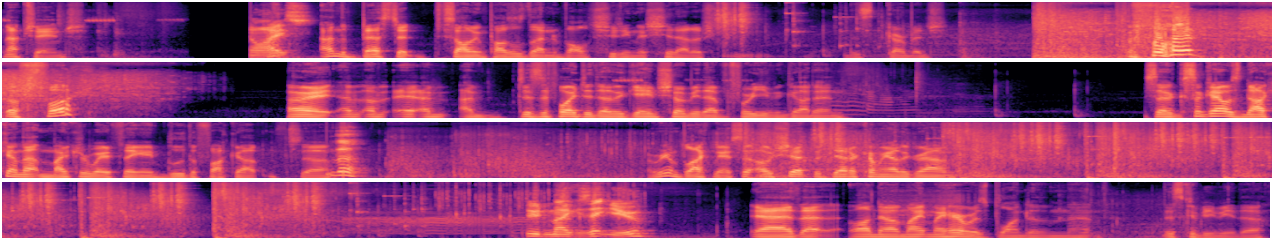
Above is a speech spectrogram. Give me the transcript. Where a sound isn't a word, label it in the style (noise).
Map change. Nice. I, am the best at solving puzzles that involve shooting the shit out of sh this garbage. (laughs) what the fuck? All right, I'm, I'm I'm I'm disappointed that the game showed me that before you even got in. So some guy was knocking on that microwave thing and blew the fuck up. So the are we in Black Mesa? Oh shit, the dead are coming out of the ground. Dude, Mike, is that you? Yeah, that. Well, no, my my hair was blonder than that. This could be me though.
